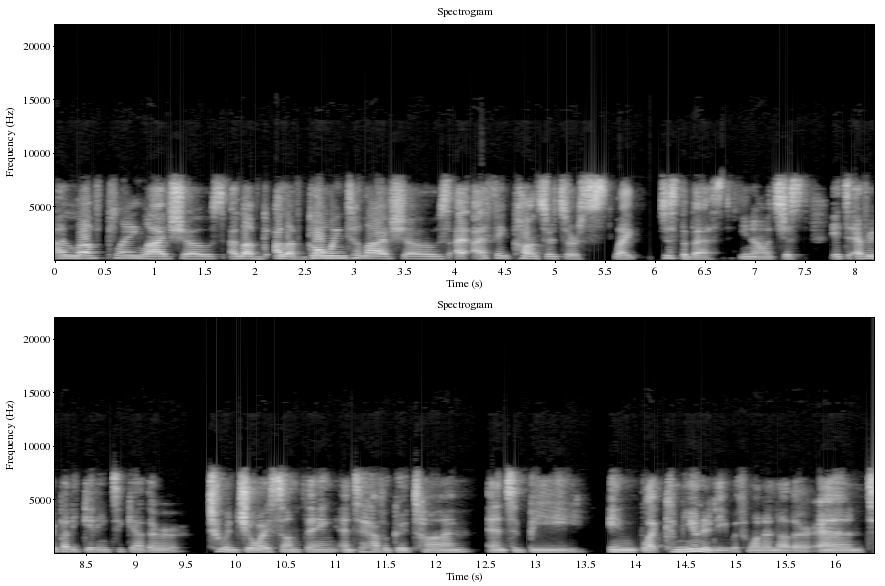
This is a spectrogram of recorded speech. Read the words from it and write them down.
I love playing live shows. I love I love going to live shows. I, I think concerts are like just the best. You know, it's just it's everybody getting together to enjoy something and to have a good time and to be in like community with one another. And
